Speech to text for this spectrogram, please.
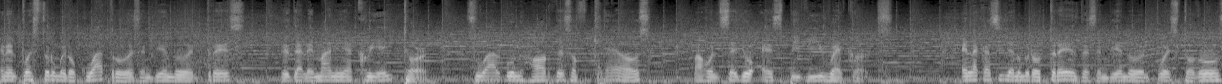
En el puesto número 4, descendiendo del 3, desde Alemania Creator, su álbum Hardest of Chaos bajo el sello SPV Records. En la casilla número 3, descendiendo del puesto 2,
